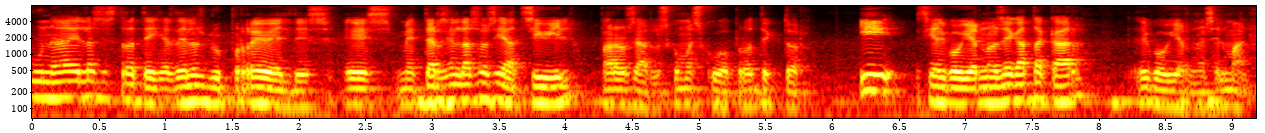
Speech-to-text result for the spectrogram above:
una de las estrategias de los grupos rebeldes es meterse en la sociedad civil para usarlos como escudo protector. Y si el gobierno llega a atacar, el gobierno es el malo,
